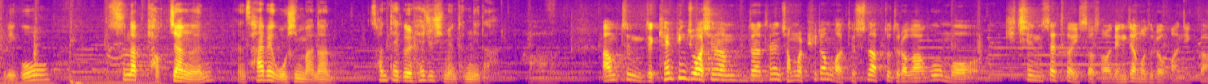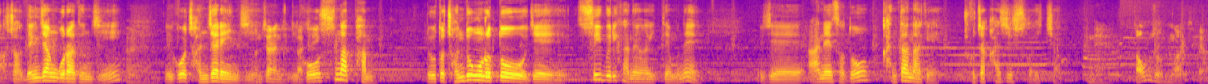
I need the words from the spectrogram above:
그리고 수납 벽장은 한 450만 원 선택을 해주시면 됩니다. 아무튼 이제 캠핑 좋아하시는 분들한테는 정말 필요한 것 같아요. 수납도 들어가고 뭐 키친 세트가 있어서 냉장고 들어가니까. 그렇죠. 냉장고라든지 네. 그리고 전자레인지, 전자레인지까지. 그리고 수납함 그리고 또 전동으로 또 이제 수입이 가능하기 때문에 이제 안에서도 간단하게 조작하실 수가 있죠. 네, 너무 좋은 것 같아요.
